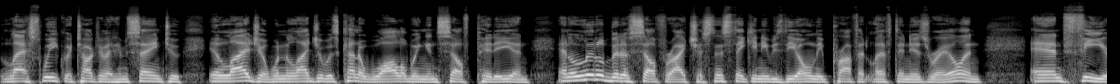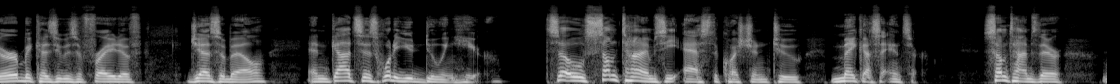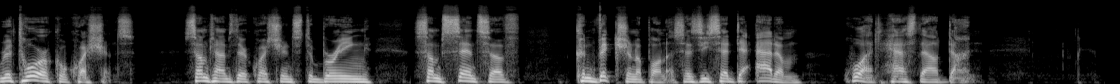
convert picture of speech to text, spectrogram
Last week we talked about him saying to Elijah when Elijah was kind of wallowing in self-pity and and a little bit of self-righteousness thinking he was the only prophet left in Israel and and fear because he was afraid of Jezebel and God says what are you doing here? So sometimes he asks the question to make us answer. Sometimes they're rhetorical questions. Sometimes they're questions to bring some sense of conviction upon us, as he said to Adam, What hast thou done?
